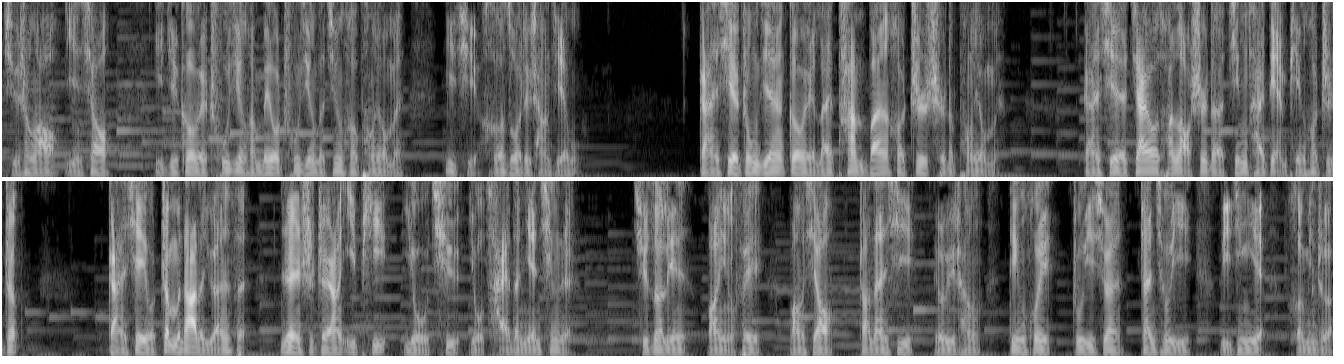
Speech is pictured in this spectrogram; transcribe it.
许胜敖、尹潇，以及各位出镜和没有出镜的君和朋友们一起合作这场节目。感谢中间各位来探班和支持的朋友们，感谢加油团老师的精彩点评和指正，感谢有这么大的缘分认识这样一批有趣有才的年轻人：曲泽林、王颖飞、王潇、赵南希、刘玉成、丁辉、朱一轩、詹秋怡、李敬业、何明哲。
